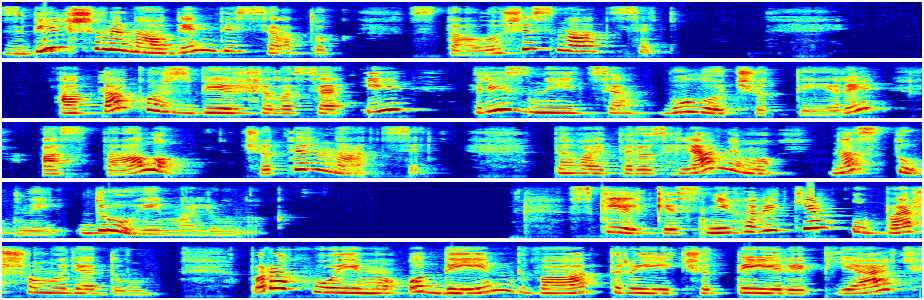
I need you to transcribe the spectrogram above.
збільшили на 1 десяток, стало 16. А також збільшилася і різниця. Було 4, а стало 14. Давайте розглянемо наступний другий малюнок. Скільки сніговиків у першому ряду? Порахуємо 1, 2, 3, 4, 5,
